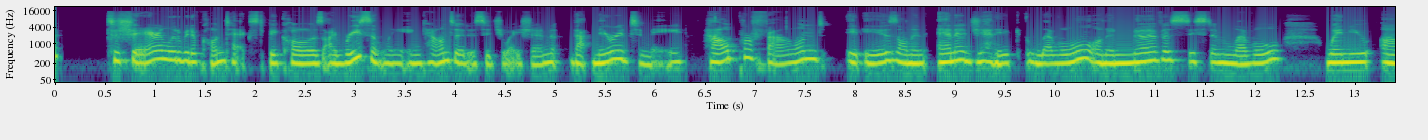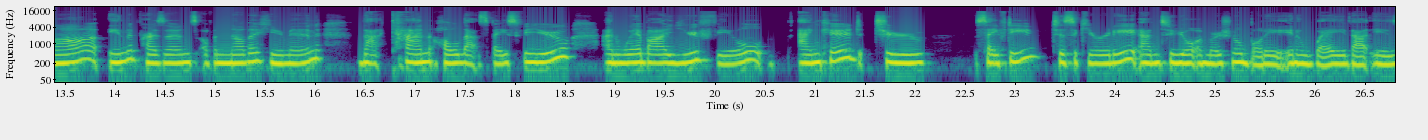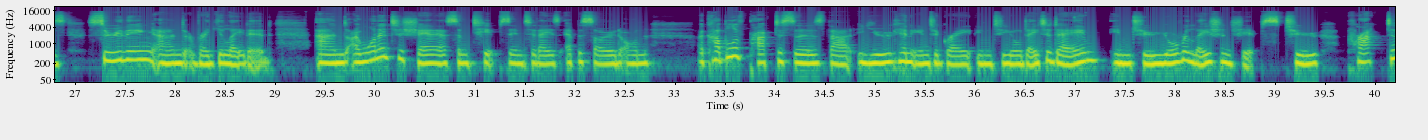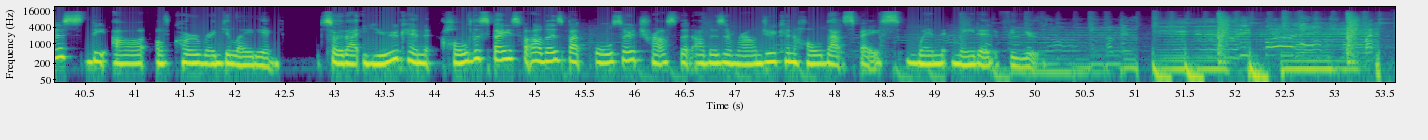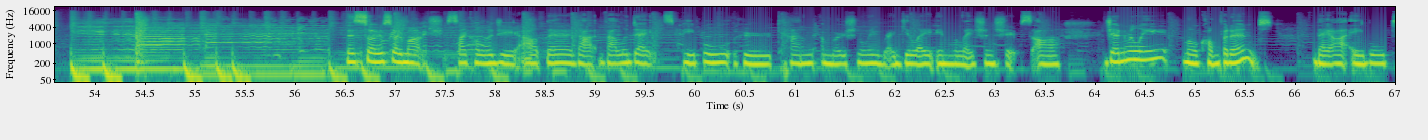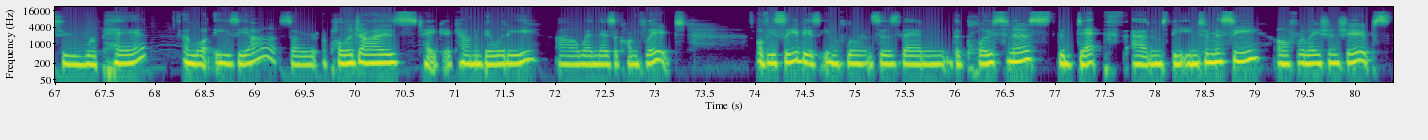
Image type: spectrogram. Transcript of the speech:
to share a little bit of context, because I recently encountered a situation that mirrored to me how profound it is on an energetic level, on a nervous system level, when you are in the presence of another human that can hold that space for you and whereby you feel anchored to safety, to security, and to your emotional body in a way that is soothing and regulated. And I wanted to share some tips in today's episode on a couple of practices that you can integrate into your day to day, into your relationships to practice the art of co regulating so that you can hold the space for others, but also trust that others around you can hold that space when needed for you. There's so, so much psychology out there that validates people who can emotionally regulate in relationships are generally more confident. They are able to repair a lot easier. So, apologize, take accountability uh, when there's a conflict. Obviously, this influences then the closeness, the depth, and the intimacy of relationships.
